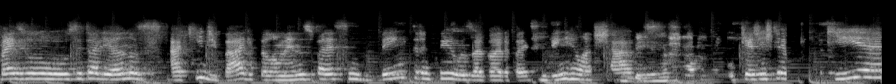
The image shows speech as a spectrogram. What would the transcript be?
Mas os italianos aqui de Bari, pelo menos, parecem bem tranquilos agora, parecem bem relaxados. Bem relaxado. O que a gente tem aqui é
